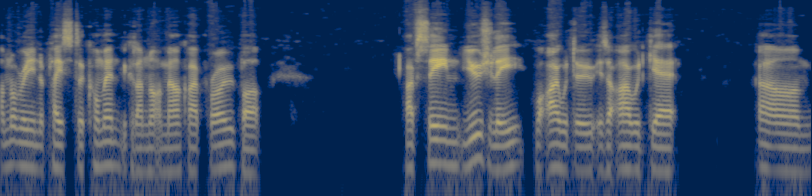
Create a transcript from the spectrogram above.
I'm not really in a place to comment because I'm not a Maokai pro, but I've seen usually what I would do is that I would get um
